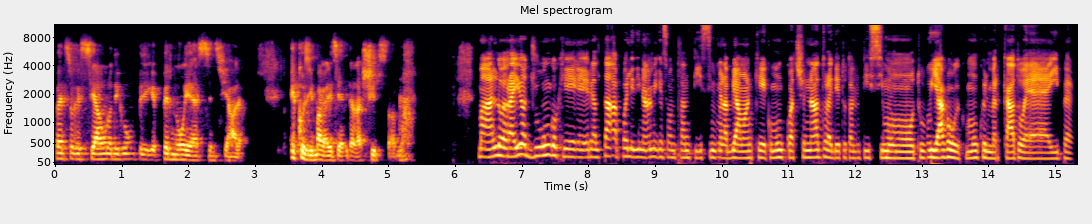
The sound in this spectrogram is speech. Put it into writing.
penso che sia uno dei compiti che per noi è essenziale. E così magari si evita la shitstorm. Ma allora io aggiungo che in realtà poi le dinamiche sono tantissime, l'abbiamo anche comunque accennato, l'hai detto tantissimo tu Jacopo, che comunque il mercato è iper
